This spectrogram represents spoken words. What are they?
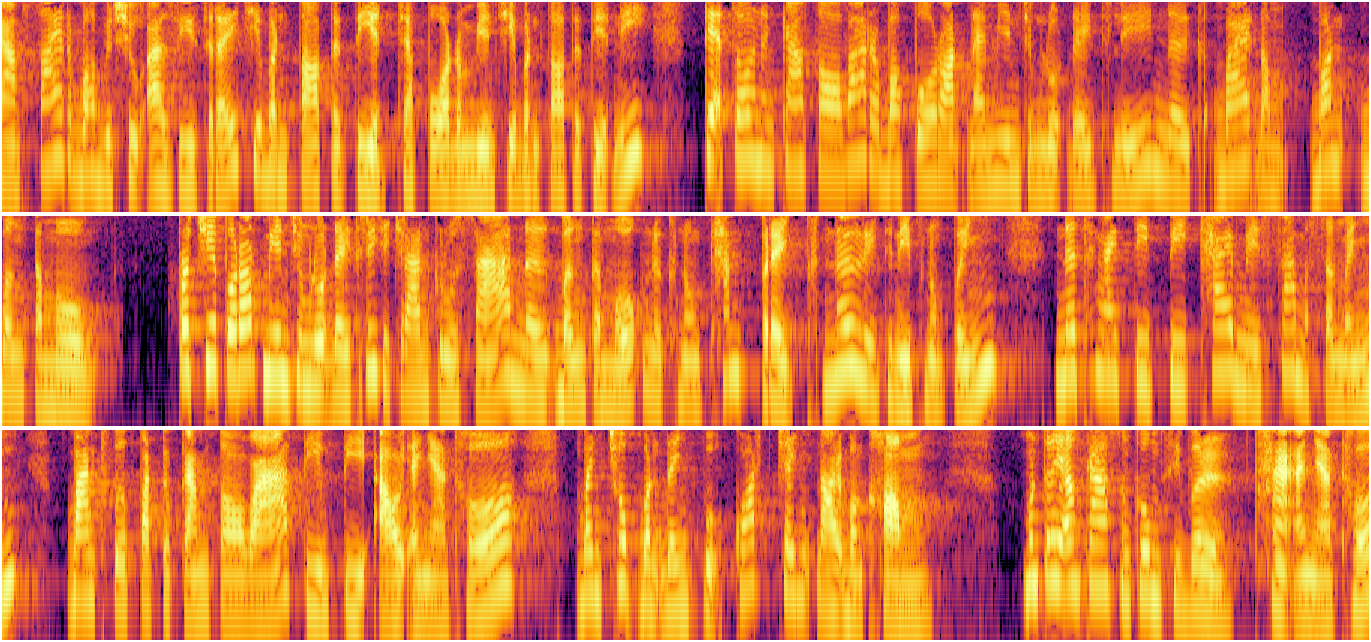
ការផ្សាយរបស់ Vithu Azizi សេរីជាបន្តទៅទៀតចាសព័ត៌មានជាបន្តទៅទៀតនេះតកតទៅនឹងការតវ៉ារបស់ពលរដ្ឋដែលមានចំនួនដីធ្លីនៅក្បែរតំបន់បឹងតមោកប្រជាពលរដ្ឋមានចំនួនដីធ្លីជាច្រើនគ្រួសារនៅបឹងតមោកនៅក្នុងខណ្ឌព្រែកភ្នៅរាជធានីភ្នំពេញនៅថ្ងៃទី2ខែមេសាម្សិលមិញបានធ្វើបាតុកម្មតវ៉ាទាមទារឲ្យអាជ្ញាធរបញ្ឈប់បណ្ដេញពួកគាត់ចេញដោយបង្ខំ។ មន្ត្រីអង្គការសង្គមស៊ីវិលថាអាញាធរ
